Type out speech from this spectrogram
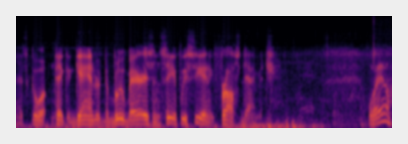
Let's go up and take a gander at the blueberries and see if we see any frost damage. Well,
